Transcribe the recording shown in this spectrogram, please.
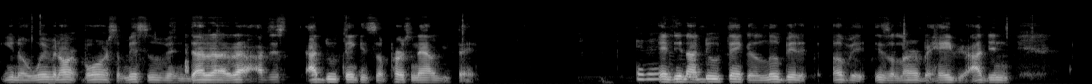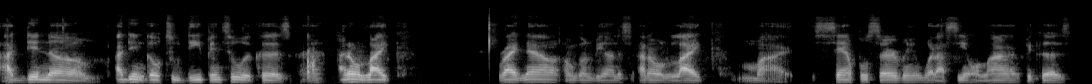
you know, women aren't born submissive and da da da, I just I do think it's a personality thing. It is. And then I do think a little bit of it is a learned behavior. I didn't, I didn't, um, I didn't go too deep into it because I, I don't like. Right now, I'm gonna be honest. I don't like my sample serving what I see online because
